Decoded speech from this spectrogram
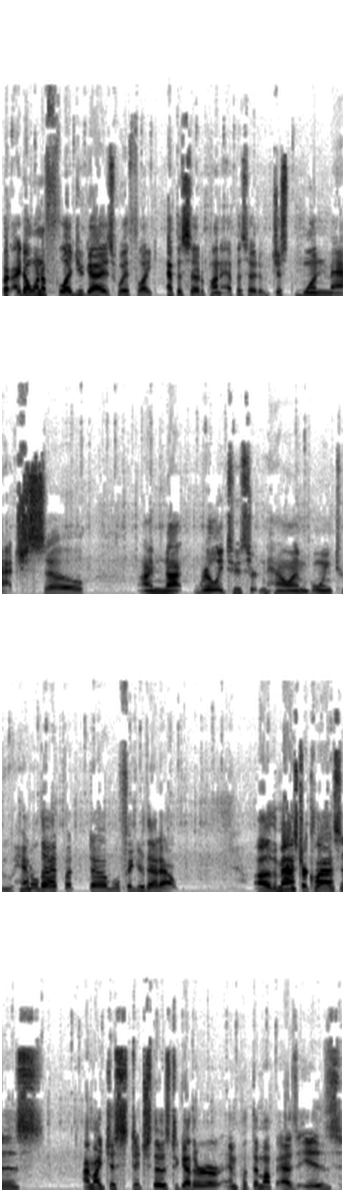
But I don't want to flood you guys with like episode upon episode of just one match, so I'm not really too certain how I'm going to handle that, but uh, we'll figure that out. Uh, the master classes, I might just stitch those together and put them up as is,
